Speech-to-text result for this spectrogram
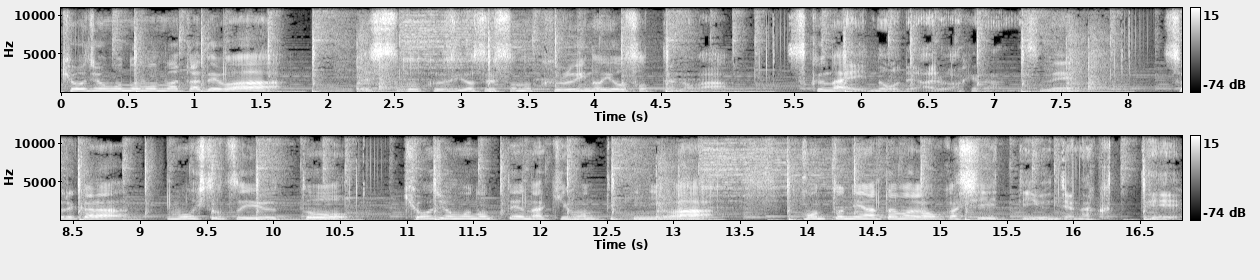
教場ものの中ではすごく要するにその狂いの要素っていうのが少ない脳であるわけなんですね。それからもう一つ言うと教場ものっていうのは基本的には本当に頭がおかしいっていうんじゃなくって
